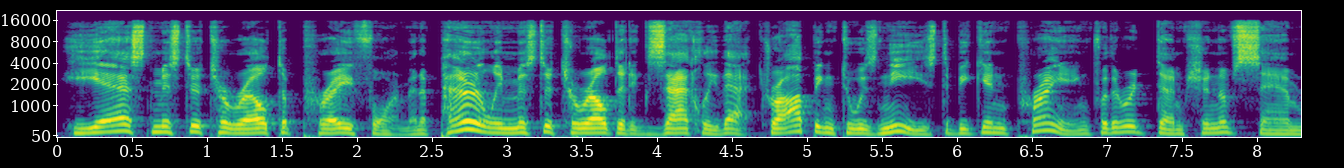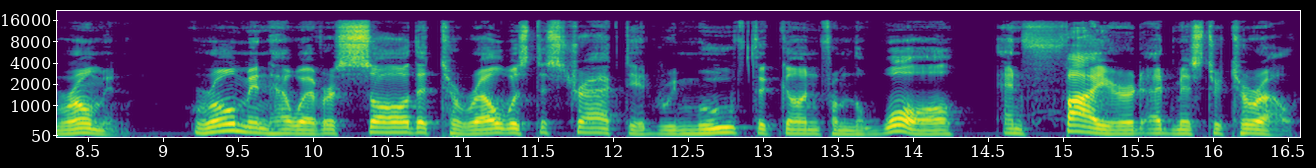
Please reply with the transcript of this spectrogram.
He asked Mr. Terrell to pray for him, and apparently Mr. Terrell did exactly that, dropping to his knees to begin praying for the redemption of Sam Roman. Roman, however, saw that Terrell was distracted, removed the gun from the wall, and fired at Mr. Terrell.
